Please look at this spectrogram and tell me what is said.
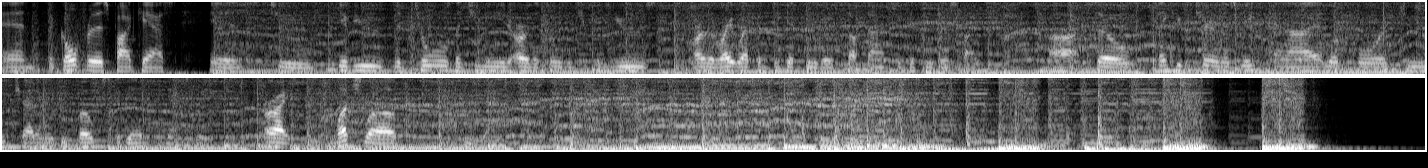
And the goal for this podcast is to give you the tools that you need, or the tools that you can use, are the right weapons to get through those tough times, to get through those fights. Uh, so thank you for tuning this week, and I look forward to chatting with you folks again next week. All right, much love. Peace out.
